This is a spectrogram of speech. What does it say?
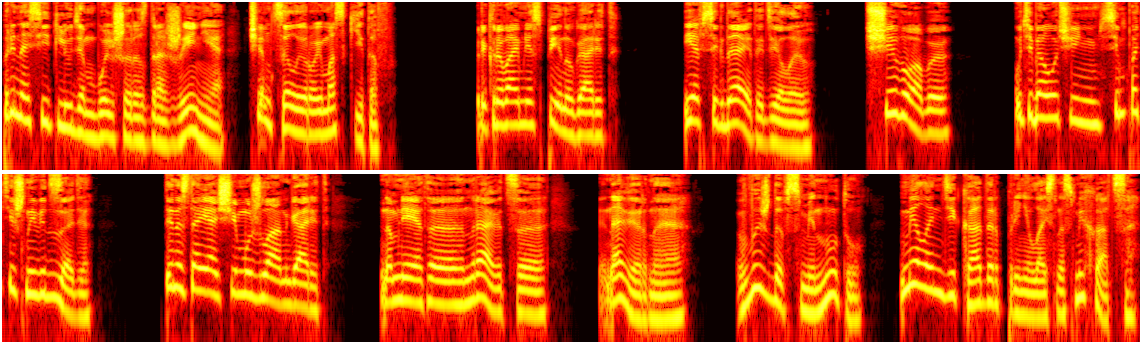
Приносить людям больше раздражения, чем целый рой москитов. Прикрывай мне спину, Гаррит. Я всегда это делаю. С чего бы? У тебя очень симпатичный вид сзади. Ты настоящий мужлан, Гаррит. Но мне это нравится, наверное. Выждав с минуту, Меланди Кадр принялась насмехаться.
